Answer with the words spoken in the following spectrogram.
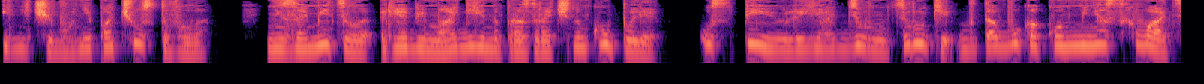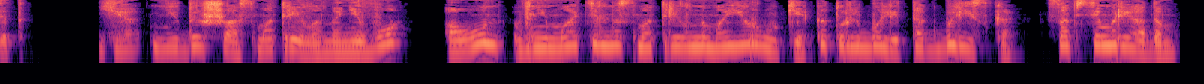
и ничего не почувствовала. Не заметила ряби магии на прозрачном куполе. Успею ли я отдернуть руки до того, как он меня схватит? Я, не дыша, смотрела на него, а он внимательно смотрел на мои руки, которые были так близко, совсем рядом.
